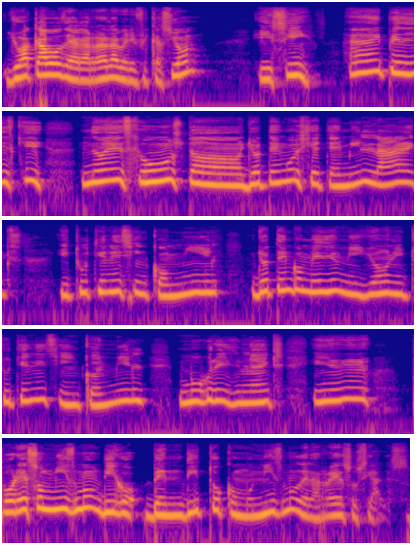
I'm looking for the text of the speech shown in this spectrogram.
Yo acabo de agarrar la verificación y sí, ay, pero es que no es justo. Yo tengo 7000 likes y tú tienes 5000. Yo tengo medio millón y tú tienes 5000 mugres likes. Y por eso mismo digo, bendito comunismo de las redes sociales.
